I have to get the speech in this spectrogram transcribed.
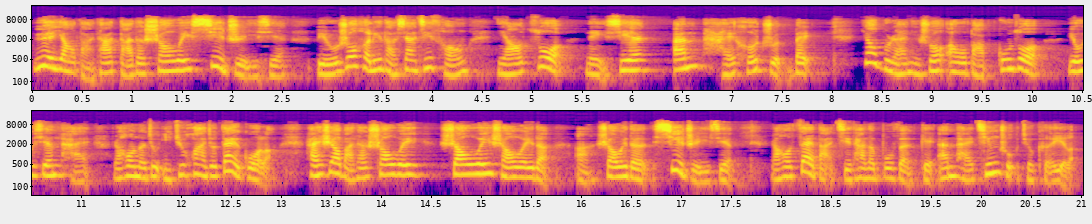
越要把它答得稍微细致一些。比如说和领导下基层，你要做哪些安排和准备？要不然你说啊，我把工作优先排，然后呢就一句话就带过了，还是要把它稍微稍微稍微的啊，稍微的细致一些，然后再把其他的部分给安排清楚就可以了。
